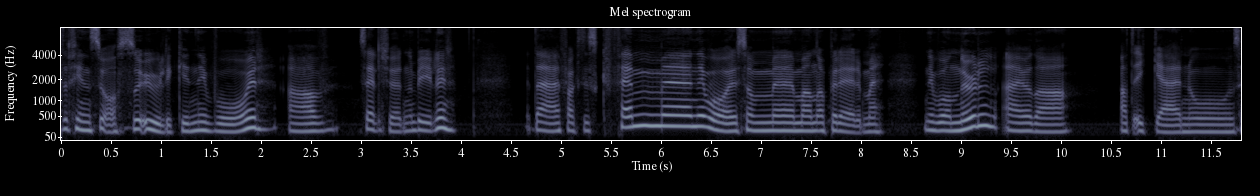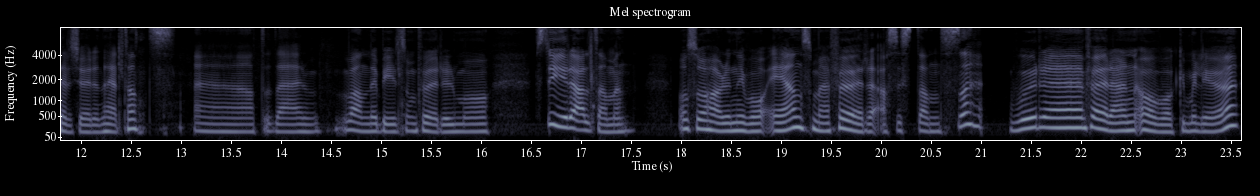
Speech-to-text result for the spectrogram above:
Det finnes jo også ulike nivåer av selvkjørende biler. Det er faktisk fem eh, nivåer som eh, man opererer med. Nivå null er jo da at det ikke er noe selvkjørende i det hele tatt. Eh, at det er vanlig bil som fører må styre alt sammen. Og så har du nivå én, som er førerassistanse, hvor føreren overvåker miljøet,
